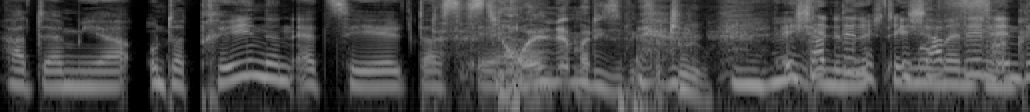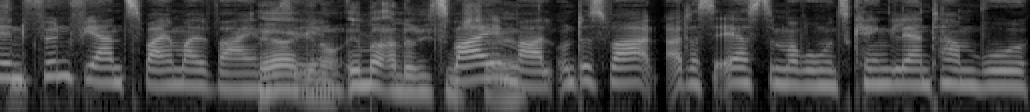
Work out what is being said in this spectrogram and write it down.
hat er mir unter Tränen erzählt, dass das ist, er. die heulen immer diese Wichser, Entschuldigung. ich habe den den, richtigen ich hab den in den fünf Jahren zweimal weinen Ja, sehen. genau, immer an der richtigen Stelle. Zweimal. Und es war das erste Mal, wo wir uns kennengelernt haben, wo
